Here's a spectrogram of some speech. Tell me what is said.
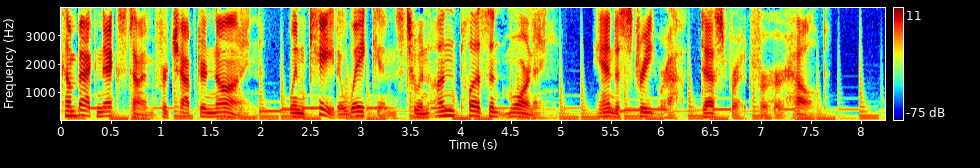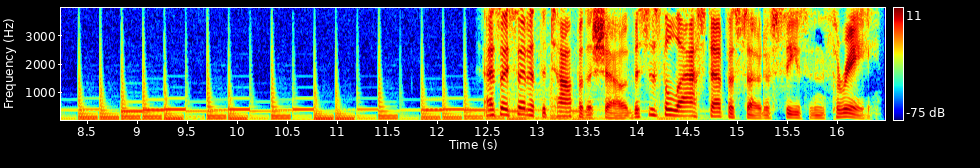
Come back next time for Chapter 9, when Kate awakens to an unpleasant morning and a street rat desperate for her help. As I said at the top of the show, this is the last episode of Season 3.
